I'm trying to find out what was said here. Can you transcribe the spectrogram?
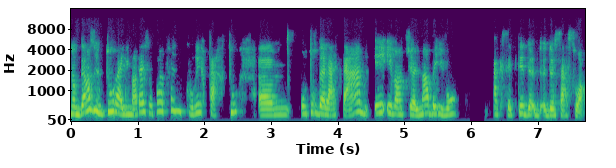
Donc, dans une tour alimentaire, ils ne sont pas en train de courir partout euh, autour de la table et éventuellement, ben, ils vont accepter de, s'asseoir.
